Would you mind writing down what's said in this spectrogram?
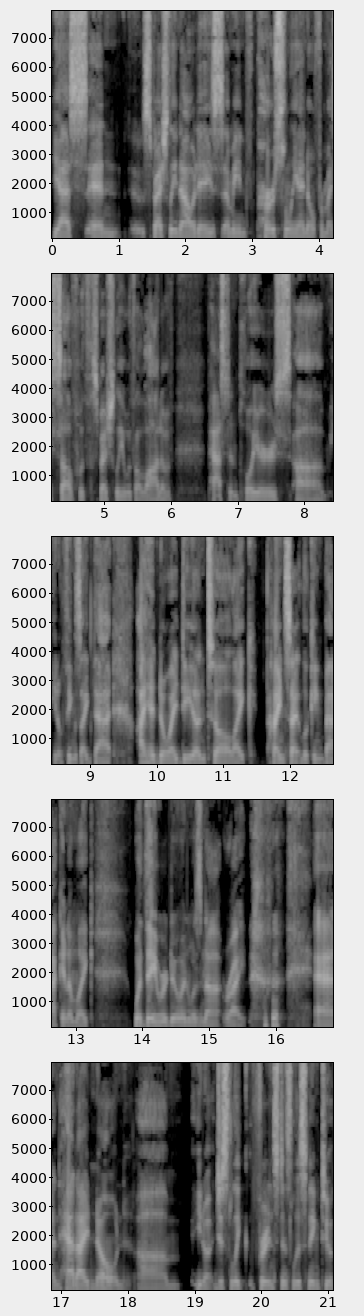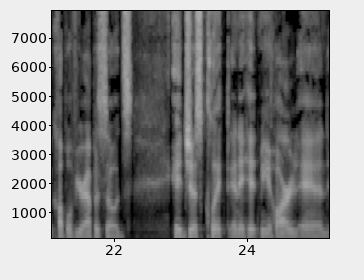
Yes, and especially nowadays. I mean, personally, I know for myself, with especially with a lot of past employers, uh, you know, things like that. I had no idea until like hindsight looking back, and I'm like, what they were doing was not right. and had I known, um, you know, just like for instance, listening to a couple of your episodes, it just clicked and it hit me hard, and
